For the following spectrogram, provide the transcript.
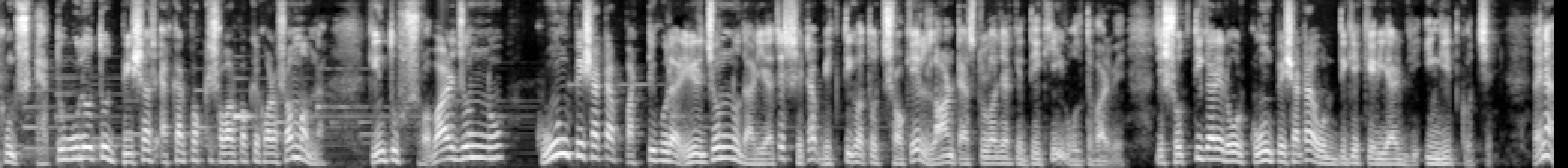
এখন এতগুলো তো পেশা একার পক্ষে, সবার পক্ষে করা সম্ভব না। কিন্তু সবার জন্য কোন পেশাটা পার্টিকুলার এর জন্য দাঁড়িয়ে আছে সেটা ব্যক্তিগত ছকে লার্নড অ্যাস্ট্রোলজারকে দেখেই বলতে পারবে যে সত্যিকারের ওর কোন পেশাটা ওর দিকে কেরিয়ার ইঙ্গিত করছে, তাই না?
